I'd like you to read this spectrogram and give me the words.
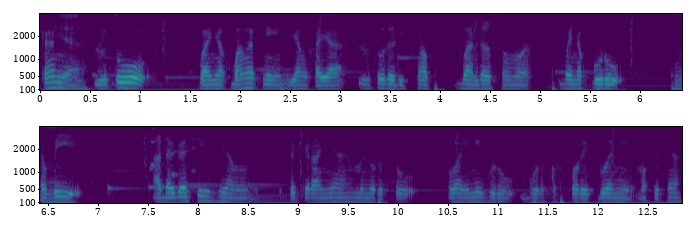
kan Iya. lu tuh banyak banget nih yang kayak lu tuh udah dicap bandel sama banyak guru. Tapi ada gak sih yang sekiranya menurut tuh wah ini guru guru favorit gua nih maksudnya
